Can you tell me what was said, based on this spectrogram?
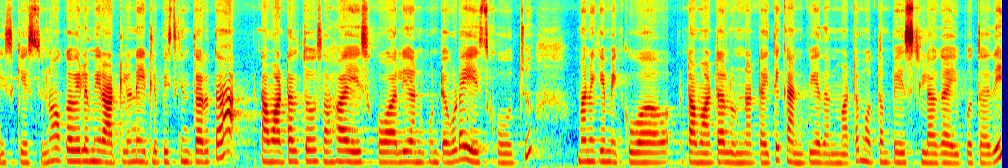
పిసికేస్తున్నాం. ఒకవేళ మీరు అట్లనే ఇట్లా పిసికిన తర్వాత టమాటాలతో సహా వేసుకోవాలి అనుకుంటే కూడా వేసుకోవచ్చు. మనకేం ఎక్కువ టమాటాలు ఉన్నట్టయితే కనిపించదు అనమాట మొత్తం పేస్ట్ లాగా అయిపోతుంది.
